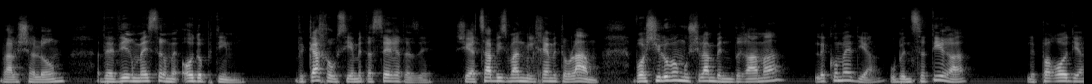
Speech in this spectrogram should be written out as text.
ועל שלום, והעביר מסר מאוד אופטימי. וככה הוא סיים את הסרט הזה, שיצא בזמן מלחמת עולם, והוא השילוב המושלם בין דרמה לקומדיה, ובין סאטירה לפרודיה.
